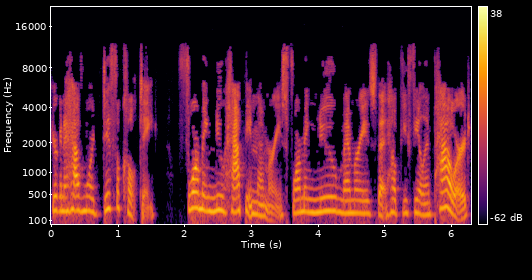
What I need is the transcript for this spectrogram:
you're going to have more difficulty forming new happy memories forming new memories that help you feel empowered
